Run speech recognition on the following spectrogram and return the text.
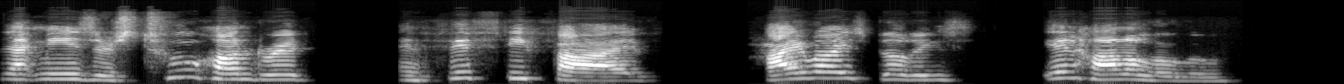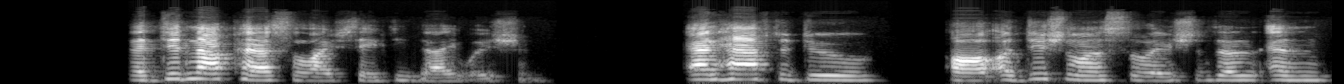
that means there's 255 high-rise buildings in Honolulu that did not pass the life safety evaluation and have to do uh, additional installations. And, and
